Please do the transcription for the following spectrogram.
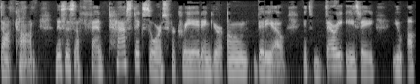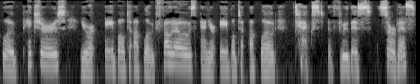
dot com. This is a fantastic source for creating your own video. It's very easy. You upload pictures, you're able to upload photos, and you're able to upload text through this service.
